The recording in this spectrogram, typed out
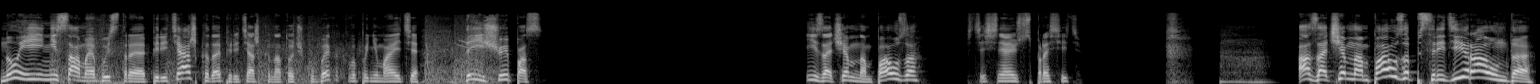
Ну и не самая быстрая перетяжка, да, перетяжка на точку Б, как вы понимаете. Да еще и пас... И зачем нам пауза? Стесняюсь спросить. А зачем нам пауза посреди раунда?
